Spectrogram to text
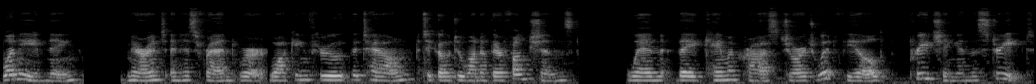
One evening, Marrant and his friend were walking through the town to go to one of their functions when they came across George Whitefield preaching in the street.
